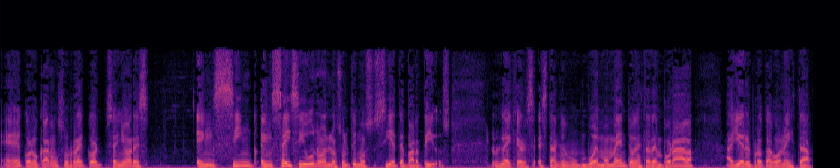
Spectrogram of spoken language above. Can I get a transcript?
eh, colocaron su récord, señores, en, cinco, en 6 y 1 en los últimos 7 partidos. Los Lakers están en un buen momento en esta temporada. Ayer el protagonista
